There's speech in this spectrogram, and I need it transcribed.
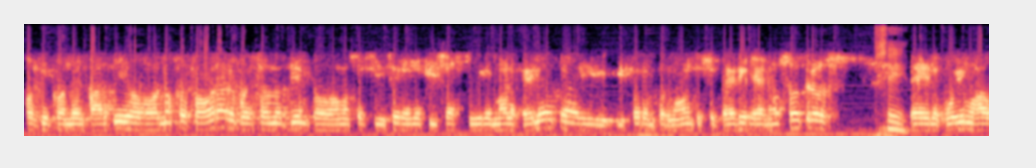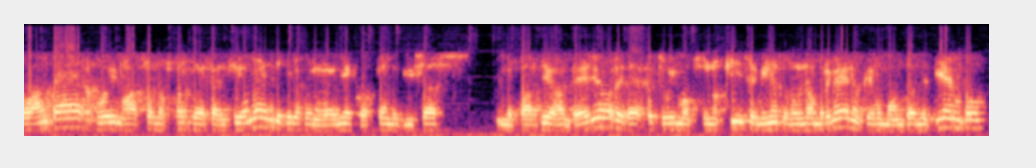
porque cuando el partido no fue favorable, por el segundo tiempo, vamos a ser sinceros, ellos quizás tuvieron mala pelota y, fueron por momentos superiores a nosotros. Sí. Eh, lo pudimos aguantar, pudimos hacernos fuerte defensivamente, lo que nos venía costando quizás en los partidos anteriores, después tuvimos unos 15 minutos con un hombre menos, que es un montón de tiempo,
